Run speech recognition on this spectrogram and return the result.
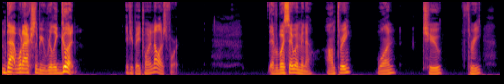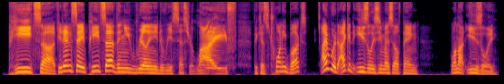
that would actually be really good if you paid $20 for it. Everybody say with me now. On three. One, two, three. Pizza. If you didn't say pizza, then you really need to reassess your life. Because 20 bucks, I would I could easily see myself paying well not easily.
